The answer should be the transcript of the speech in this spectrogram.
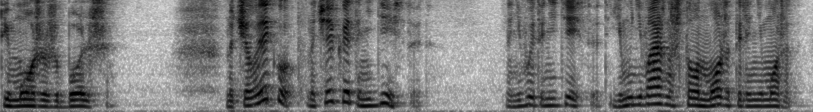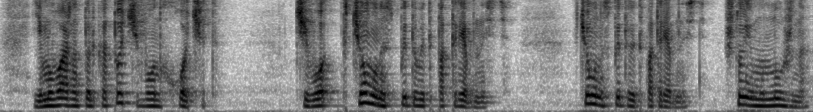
ты можешь больше. Но человеку, на человека это не действует. На него это не действует. Ему не важно, что он может или не может. Ему важно только то, чего он хочет. Чего, в чем он испытывает потребность. В чем он испытывает потребность. Что ему нужно.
